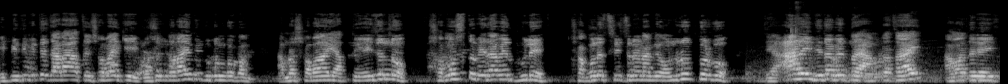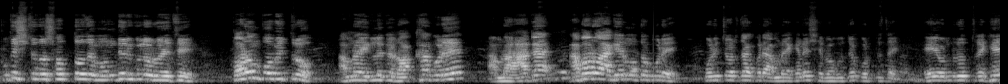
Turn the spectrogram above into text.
এই পৃথিবীতে যারা আছে সবাই কি বসুন্ধরাই কুটুম্বকম, আমরা সবাই আত্মীয়। এই জন্য সমস্ত ভেদাভেদ ভুলে সকলের শ্রীচরণ আমি অনুরোধ করব যে, আর এই ভেদাভেদ নয়, আমরা চাই আমাদের এই প্রতিষ্ঠিত সত্য যে মন্দিরগুলো রয়েছে, পরম পবিত্র, আমরা এগুলোকে রক্ষা করে আমরা আগা, আবারও আগের মতো করে পরিচর্যা করে আমরা এখানে সেবা পুজো করতে চাই। এই অনুরোধ রেখে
